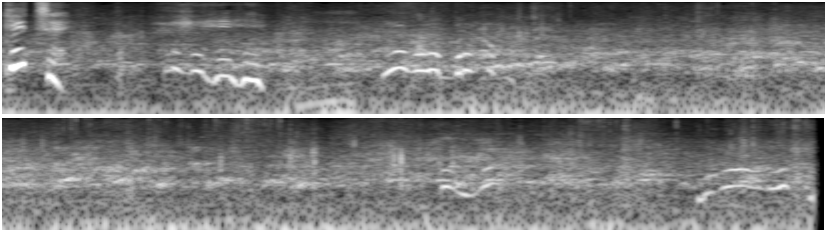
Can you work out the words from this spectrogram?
Chi c'è? Io sono bravo!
